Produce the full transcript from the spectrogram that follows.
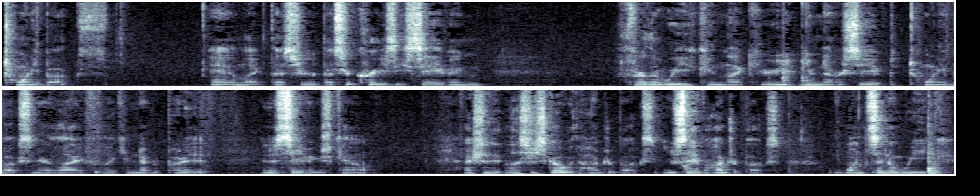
20 bucks and like that's your that's your crazy saving for the week and like you you've never saved 20 bucks in your life like you've never put it in a savings account. Actually let's just go with 100 bucks. You save 100 bucks once in a week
